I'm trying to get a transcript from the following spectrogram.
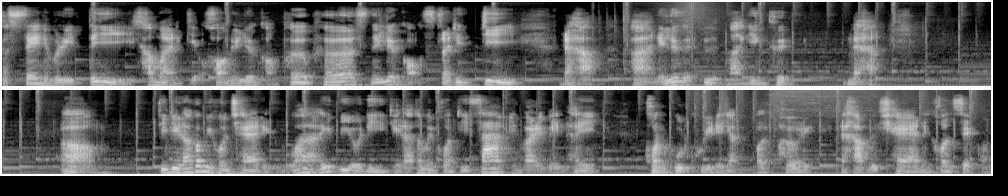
sustainability เข้ามาเกี่ยวข้องในเรื่องของ purpose ในเรื่องของ strategy นะครับในเรื่องอื่นๆมากยิ่งขึ้นนะครับจริงๆแล้วก็มีคนแชร์ถึงว่า BOD จริงๆแล้วต้องเป็นคนที่สร้าง environment ให้คนพูดคุยได้อย่างเปิดเผยนะครับ หรือแชร์ในคอนเซ็ปต์ของ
